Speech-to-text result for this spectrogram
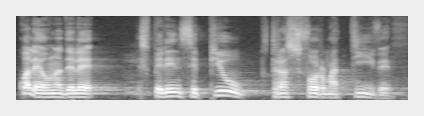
Qual è una delle esperienze più trasformative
